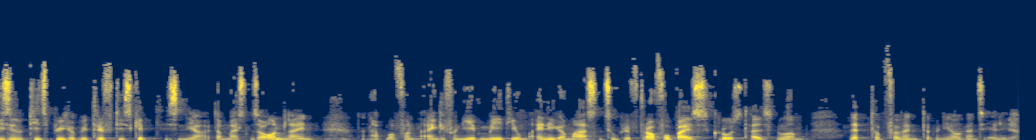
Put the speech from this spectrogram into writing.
diese Notizbücher betrifft, die es gibt, die sind ja dann meistens auch online. Dann hat man von, eigentlich von jedem Medium einigermaßen Zugriff drauf, wobei es großteils nur am Laptop verwendet, da bin ich auch ganz ehrlich. Ja.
